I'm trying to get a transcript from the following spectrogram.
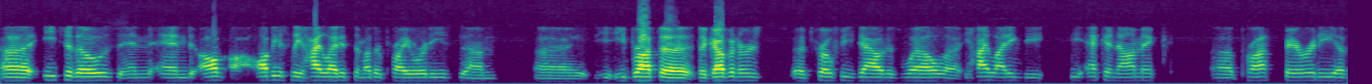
uh, each of those and and obviously highlighted some other priorities. Um, uh, he, he, brought the the governor's uh, trophies out as well, uh, highlighting the the economic uh, prosperity of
